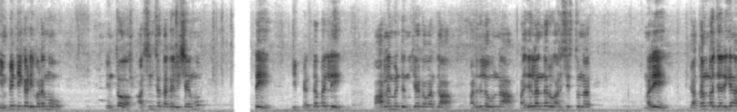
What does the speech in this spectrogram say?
ఎంపీ టికెట్ ఇవ్వడము ఎంతో హర్షించదగ్గ విషయము. ఈ పెద్దపల్లి పార్లమెంటు నియోజకవర్గ పరిధిలో ఉన్న ప్రజలందరూ హర్షిస్తున్నారు. మరి గతంలో జరిగిన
